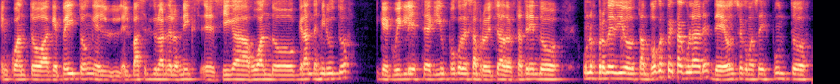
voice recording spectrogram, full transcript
en cuanto a que Peyton, el, base titular de los Knicks, eh, siga jugando grandes minutos y que Quickly esté aquí un poco desaprovechado. Está teniendo unos promedios tampoco espectaculares de 11,6 puntos,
